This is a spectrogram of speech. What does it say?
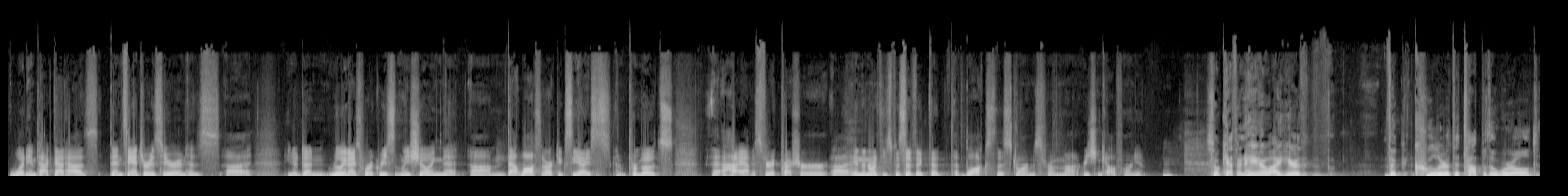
what impact that has. Ben Santer is here and has uh, you know, done really nice work recently showing that um, that loss of Arctic sea ice kind of promotes high atmospheric pressure uh, in the Northeast Pacific that, that blocks the storms from uh, reaching California. So, Katharine Hayhoe, I hear the cooler at the top of the world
